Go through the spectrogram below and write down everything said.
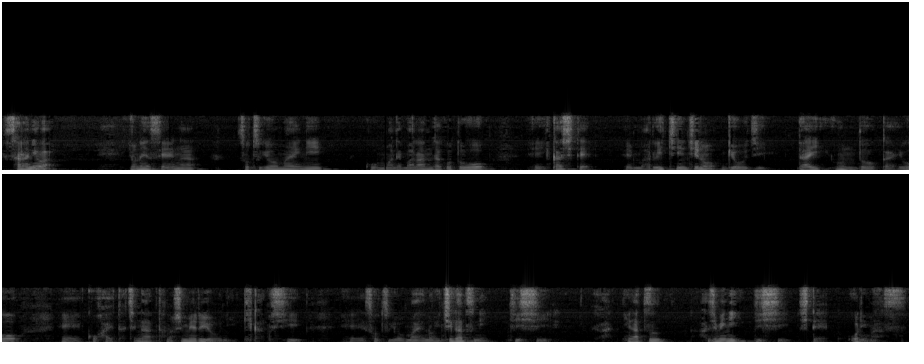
さらには、4年生が卒業前にここまで学んだことを生かして、丸一日の行事、大運動会を後輩たちが楽しめるように企画し、卒業前の1月に実施、2月初めに実施しております。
